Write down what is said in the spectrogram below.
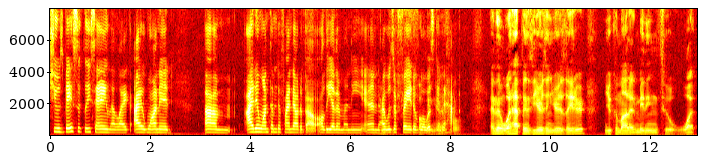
She was basically saying that like I wanted um I didn't want them to find out about all the other money and I was afraid of what was going to happen. And then what happens years and years later? You come out admitting to what,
